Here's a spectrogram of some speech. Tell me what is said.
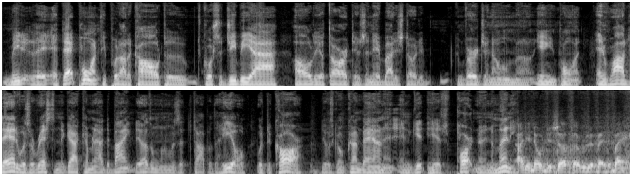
immediately at that point, he put out a call to, of course, the GBI, all the authorities, and everybody started converging on uh, Union Point. And while Dad was arresting the guy coming out of the bank, the other one was at the top of the hill with the car that was going to come down and, and get his partner and the money. I didn't know this other was up at the bank.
